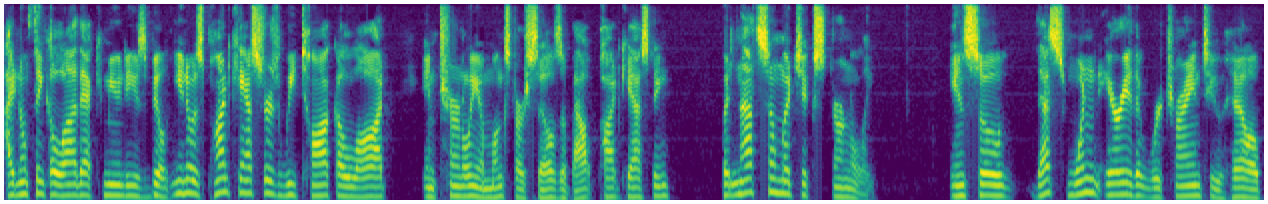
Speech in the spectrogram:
I don't think a lot of that community is built. You know, as podcasters, we talk a lot internally amongst ourselves about podcasting, but not so much externally. And so that's one area that we're trying to help.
